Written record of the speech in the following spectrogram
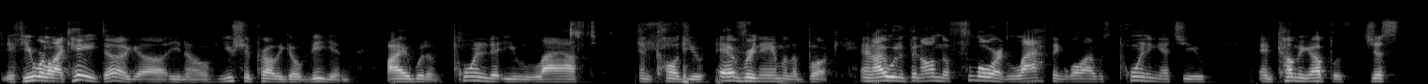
if you were like, hey, Doug, uh, you know, you should probably go vegan, I would have pointed at you, laughed, and called you every name in the book. And I would have been on the floor laughing while I was pointing at you and coming up with just,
